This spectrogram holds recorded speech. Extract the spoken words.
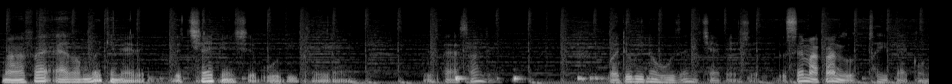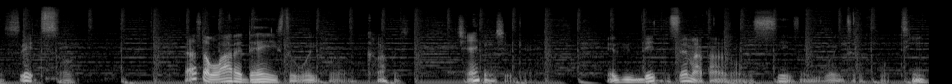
Matter of fact, as I'm looking at it, the championship will be played on this past Sunday. But do we know who's in the championship? The semifinals was played back on the 6th, so that's a lot of days to wait for a conference championship game. If you did the semifinals on the 6th and you wait until the 14th,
